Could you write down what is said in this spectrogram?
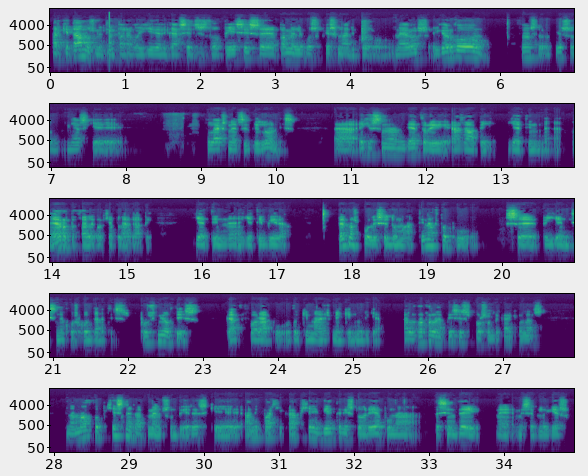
Αρκετά όμως με την παραγωγή διαδικασία της ηθοποίηση. Ε, πάμε λίγο στο πιο σημαντικό μέρος. Γιώργο, θέλω να σε ρωτήσω, μιας και τουλάχιστον έτσι δηλώνεις, ε, έχεις μια ιδιαίτερη αγάπη για την. Ε, έρωτα, θα έλεγα, όχι απλά αγάπη, για την, για την πύρα. Πες μας πολύ σύντομα, τι είναι αυτό που σε πηγαίνει συνεχώς κοντά της; Πώς νιώθεις κάθε φορά που δοκιμάζεις μια καινούργια; Αλλά θα ήθελα επίσης προσωπικά κιόλας να μάθω ποιες είναι αγαπημένες σου μπύρες και αν υπάρχει κάποια ιδιαίτερη ιστορία που να σε συνδέει με, με τις επιλογές σου.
